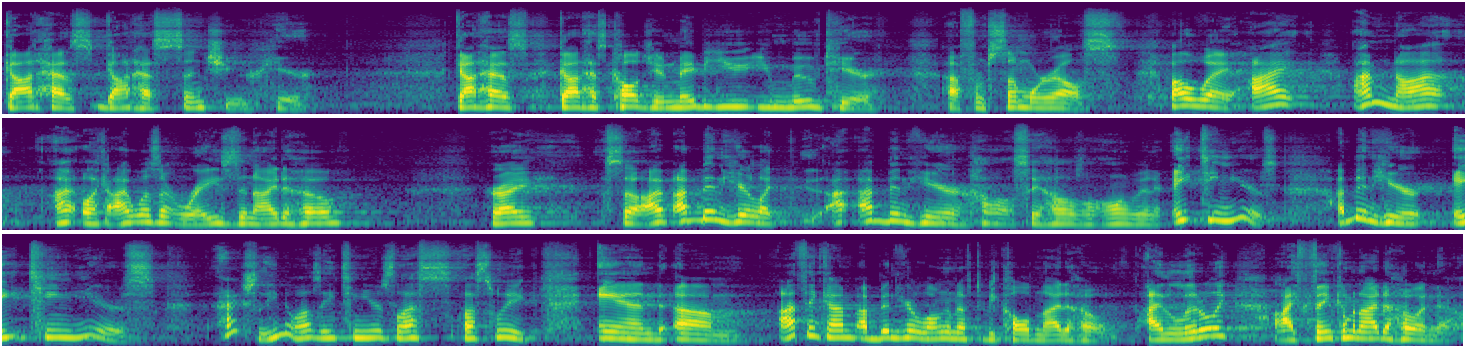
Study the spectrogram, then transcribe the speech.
God has, God has sent you here. God has, God has called you, and maybe you, you moved here uh, from somewhere else. By the way, I, I'm not, I, like, I wasn't raised in Idaho, right? So I've, I've been here, like, I, have been here, how, see, how long have I been here? 18 years. I've been here 18 years. Actually, you know, I was 18 years last, last week. And um, I think i have been here long enough to be called an Idahoan. I literally, I think I'm an Idahoan now.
